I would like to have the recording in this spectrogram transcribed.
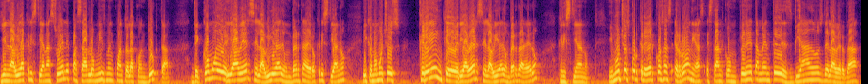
Y en la vida cristiana suele pasar lo mismo en cuanto a la conducta de cómo debería verse la vida de un verdadero cristiano y cómo muchos creen que debería verse la vida de un verdadero cristiano. Y muchos por creer cosas erróneas están completamente desviados de la verdad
